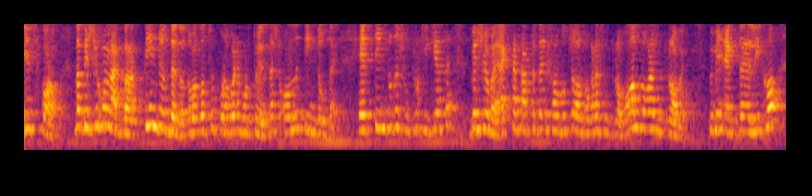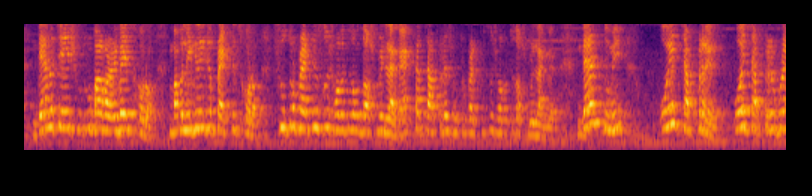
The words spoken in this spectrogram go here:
লিস্ট করো। বা বেশিক্ষণ লাগবে না, তিনটে অধ্যায় দাও, তোমাকে হচ্ছে পুরোপুরি পড়তে হবে জাস্ট অনলি তিনটে অধ্যায়। এই তিনটে অধ্যায় সূত্র কি কি আছে? বেশি হবে, একটা চ্যাপ্টার থেকে সর্বোচ্চ অল্প কটা সূত্র হবে, অল্প কটা সূত্র হবে। তুমি এক জায়গায় লিখো দেন হচ্ছে এই সূত্র বারবার রিভাইজ করো বাবা লিখে লিখে প্র্যাকটিস করো। সূত্র প্র্যাকটিস তো সর্বোচ্চ তোমার দশ মিনিট লাগবে। একটা চ্যাপ্টারের সূত্র প্র্যাকটিস তো সর্বোচ্চ দশ মিনিট লাগবে। দেন তুমি ওই চ্যাপ্টারের ওই চ্যাপ্টারের উপরে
